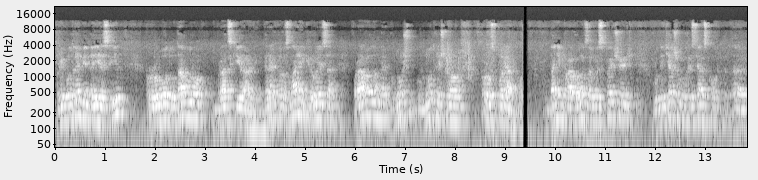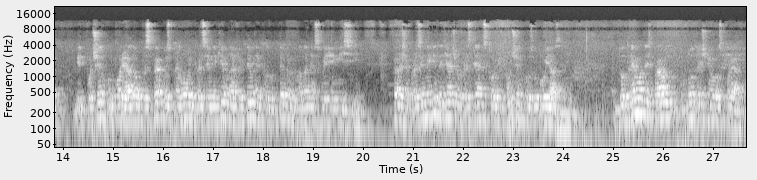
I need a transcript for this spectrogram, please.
При потребі дає звіт про роботу табору в братській раді. Директор знає і керується правилами внутрішнього розпорядку. Дані правила забезпечують у дитячому християнському е, відпочинку порядок, безпеку і спрямовують працівників на ефективне і продуктивне виконання своєї місії. Перше, працівники дитячого християнського відпочинку зобов'язані дотримуватись правил внутрішнього розпорядку,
